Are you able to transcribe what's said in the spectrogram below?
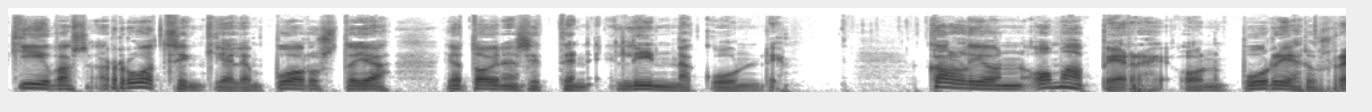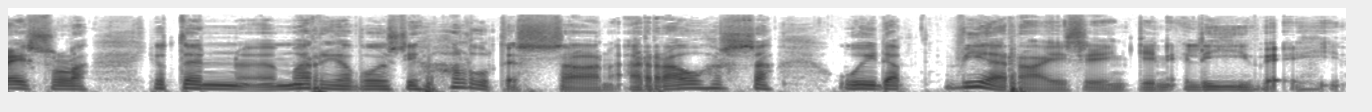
kiivas ruotsin kielen puolustaja ja toinen sitten linnakundi – Kallion oma perhe on purjehdusreissulla, joten Maria voisi halutessaan rauhassa uida vieraisiinkin liiveihin.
